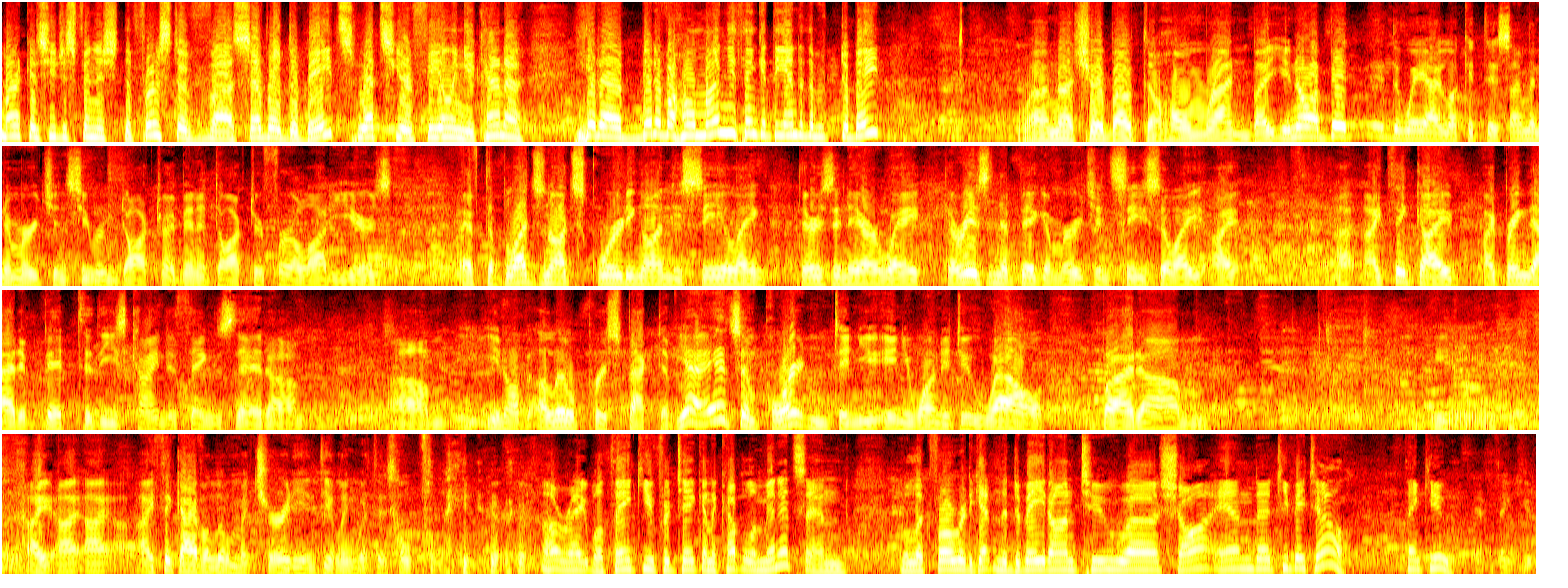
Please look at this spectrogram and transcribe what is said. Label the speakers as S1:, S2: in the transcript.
S1: Marcus, you just finished the first of uh, several debates. What's your feeling? You kind of hit a bit of a home run, you think, at the end of the debate?
S2: Well, I'm not sure about the home run, but you know, a bit the way I look at this, I'm an emergency room doctor. I've been a doctor for a lot of years. If the blood's not squirting on the ceiling, there's an airway. There isn't a big emergency, so I, I, I- think I, I bring that a bit to these kind of things that. Um, um, you know, a little perspective. Yeah, it's important, and you and you want to do well, but um, I, I, I- I think I have a little maturity in dealing with this. Hopefully.
S1: All right. Well, thank you for taking a couple of minutes, and we'll look forward to getting the debate on to uh, Shaw and uh, T. Thank you.
S2: Thank you.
